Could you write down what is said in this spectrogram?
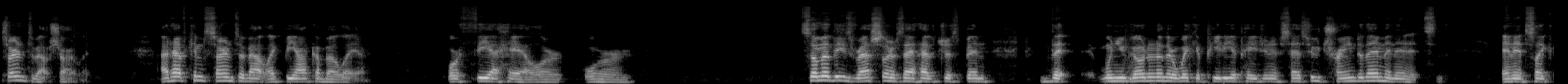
Concerns about Charlotte. I'd have concerns about like Bianca Belair or Thea Hail or or some of these wrestlers that have just been that when you go to their Wikipedia page and it says who trained them and it's and it's like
